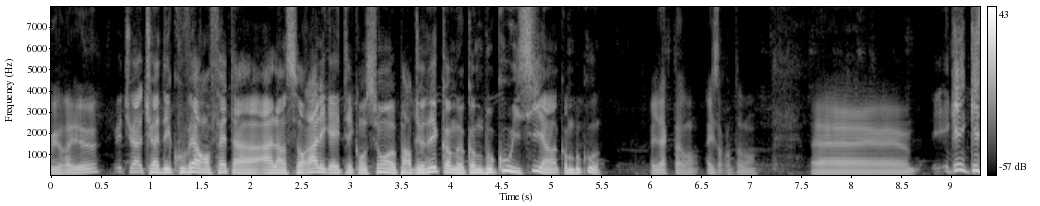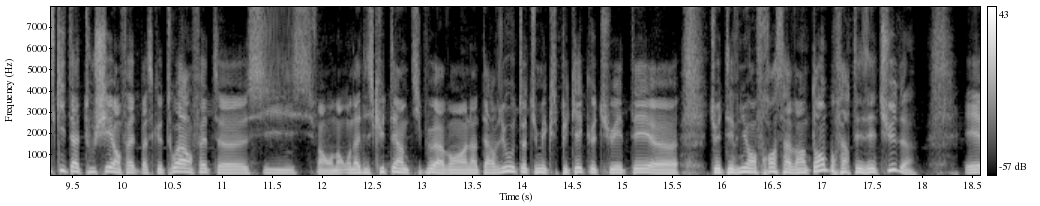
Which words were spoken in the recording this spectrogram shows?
Euh, curieux. Oui, tu, as, tu as découvert en fait à, à Alain Soral, Égalité Réconciliation, euh, par Dieudonné, comme, comme beaucoup ici, hein, comme beaucoup. Exactement, exactement. Euh, Qu'est-ce qui t'a touché en fait? Parce que toi, en fait, euh, si, enfin, on, a, discuté un petit peu avant l'interview. Toi, tu m'expliquais que tu étais, euh, tu étais venu en France à 20 ans pour faire tes études et,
